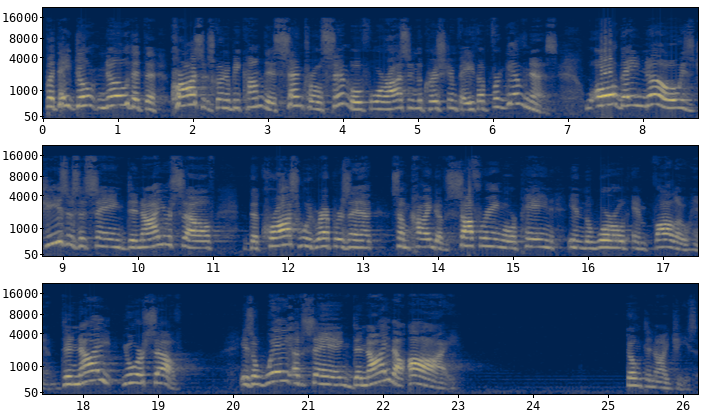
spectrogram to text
But they don't know that the cross is going to become this central symbol for us in the Christian faith of forgiveness. All they know is Jesus is saying, deny yourself. The cross would represent some kind of suffering or pain in the world and follow him. Deny yourself is a way of saying deny the I. Don't deny Jesus.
